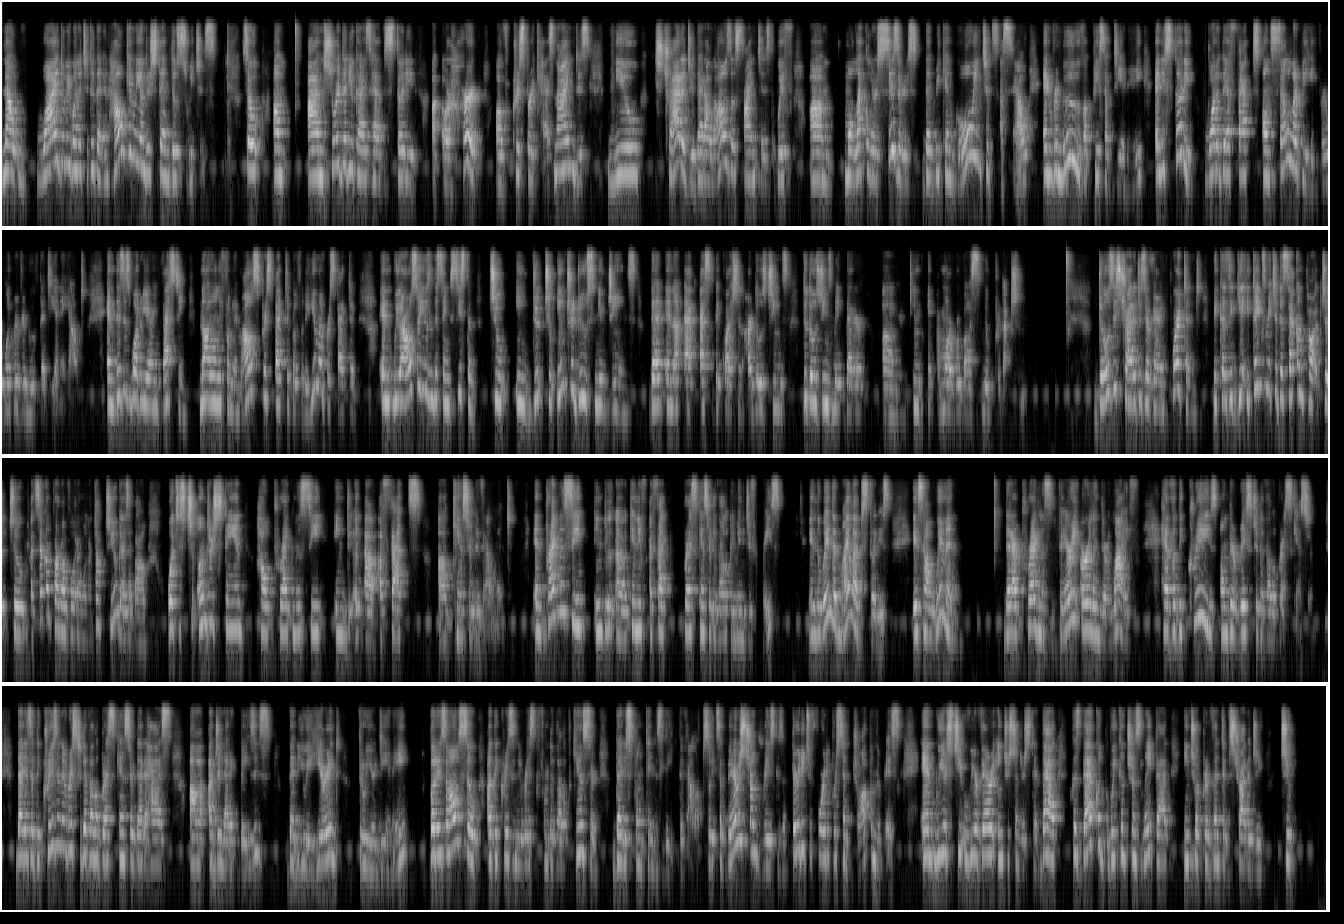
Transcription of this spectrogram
Now, why do we want to do that? And how can we understand those switches? So um, I'm sure that you guys have studied or heard of CRISPR-Cas9, this new strategy that allows a scientist with um, molecular scissors that we can go into a cell and remove a piece of DNA and study what are the effects on cellular behavior when we remove the DNA out. And this is what we are investing, not only from the mouse perspective, but for the human perspective. And we are also using the same system to, to introduce new genes that and ask the question, are those genes, do those genes make better, um, in, in more robust milk production? those strategies are very important because it, it takes me to the second part to, to a second part of what i want to talk to you guys about which is to understand how pregnancy in, uh, affects uh, cancer development and pregnancy in, uh, can affect breast cancer development in many different ways in the way that my lab studies is how women that are pregnant very early in their life have a decrease on their risk to develop breast cancer. That is a decrease in the risk to develop breast cancer that has uh, a genetic basis that you inherit through your DNA but it's also a decrease in the risk from developed cancer that is spontaneously developed. So it's a very strong risk, it's a 30 to 40% drop on the risk. And we are still, we are very interested to understand that because that could, we can translate that into a preventive strategy to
